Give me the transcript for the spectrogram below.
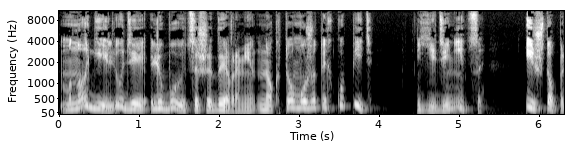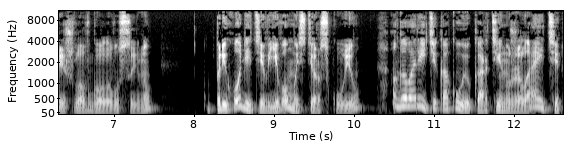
Многие люди любуются шедеврами, но кто может их купить? Единицы. И что пришло в голову сыну? Приходите в его мастерскую, говорите, какую картину желаете,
